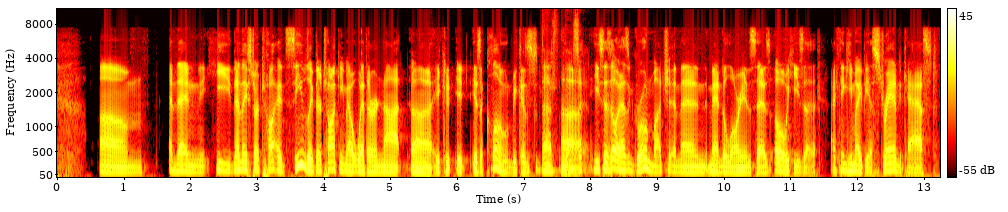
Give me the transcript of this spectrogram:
Um, and then he, then they start talking. It seems like they're talking about whether or not uh, it could, it is a clone because That's- that's uh, it. he says, "Oh, it hasn't grown much," and then Mandalorian says, "Oh, he's a. I think he might be a strand cast."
